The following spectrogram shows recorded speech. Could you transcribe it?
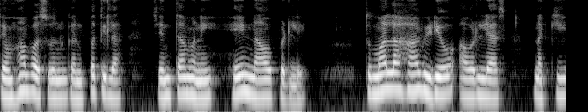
तेव्हापासून गणपतीला चिंतामणी हे नाव पडले. तुम्हाला हा व्हिडिओ आवडल्यास नक्की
